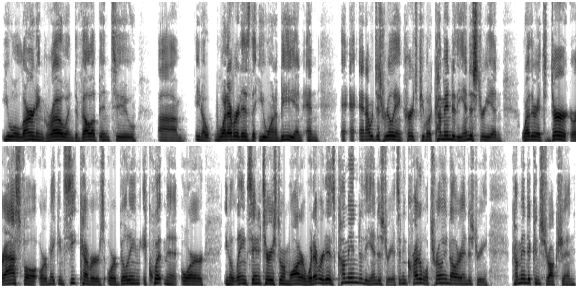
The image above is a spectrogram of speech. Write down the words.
you will learn and grow and develop into, um, you know, whatever it is that you want to be. And, and, and I would just really encourage people to come into the industry and whether it's dirt or asphalt or making seat covers or building equipment or, you know, laying sanitary storm water, whatever it is, come into the industry. It's an incredible trillion dollar industry. Come into construction,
